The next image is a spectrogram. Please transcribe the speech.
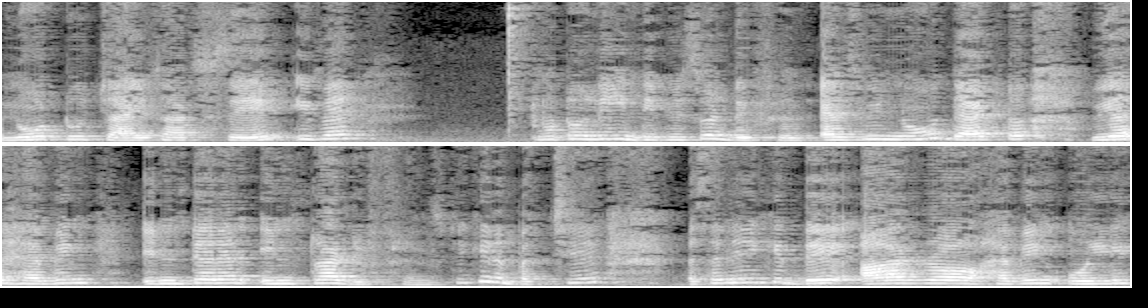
No two child are same even not only individual difference as we know that uh, we are having inter and intra difference. ठीक है ना बच्चे ऐसा नहीं कि they are having only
